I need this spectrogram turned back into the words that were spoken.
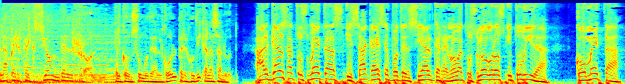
la perfección del ron. El consumo de alcohol perjudica la salud. Alcanza tus metas y saca ese potencial que renueva tus logros y tu vida. Cometa,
